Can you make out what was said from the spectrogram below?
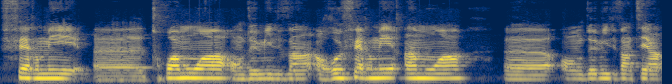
fermer trois mois en 2020, refermer un mois euh, en 2021,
